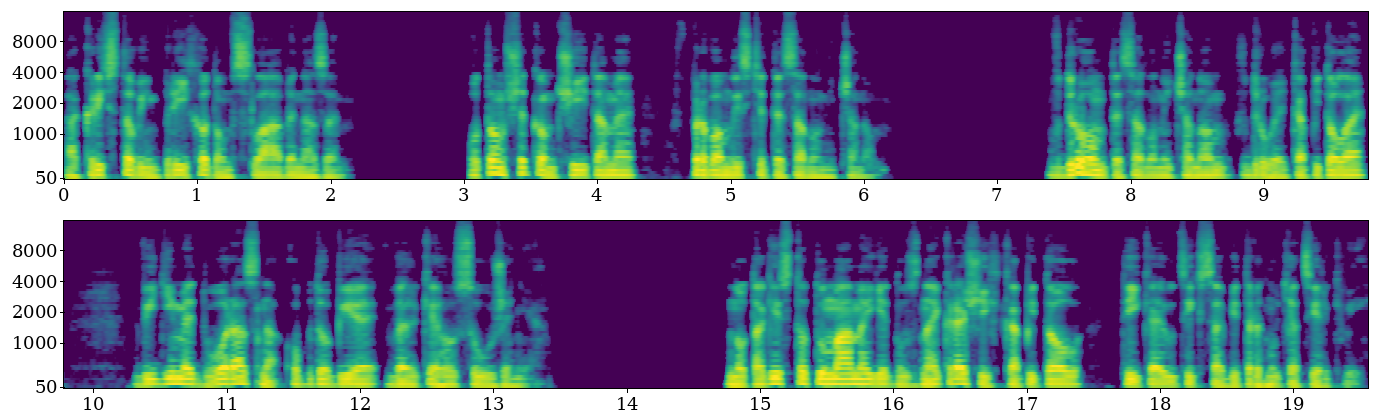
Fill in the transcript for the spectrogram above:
a Kristovým príchodom v sláve na zem. O tom všetkom čítame v prvom liste Tesaloničanom. V druhom Tesaloničanom v druhej kapitole vidíme dôraz na obdobie veľkého súženia. No takisto tu máme jednu z najkrajších kapitol týkajúcich sa vytrhnutia cirkvy.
